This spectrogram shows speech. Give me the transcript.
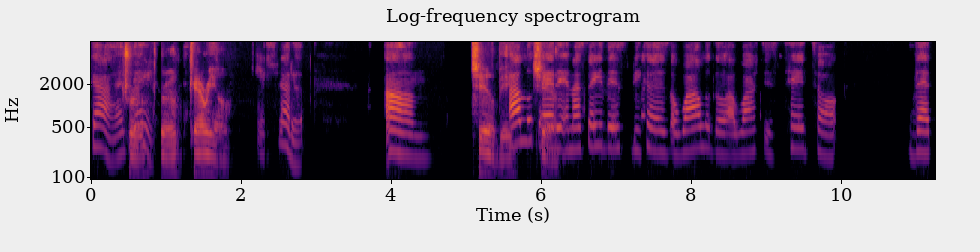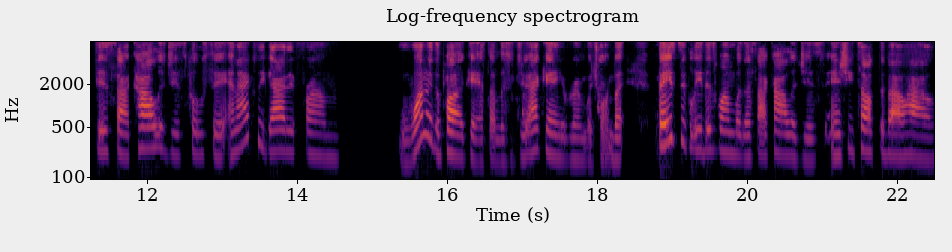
God, true, damn. true. Carry on. Shut up. Um, chill, babe. I look chill. at it and I say this because a while ago I watched this TED talk that this psychologist posted, and I actually got it from one of the podcasts I listened to. I can't even remember which one, but basically, this one was a psychologist, and she talked about how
